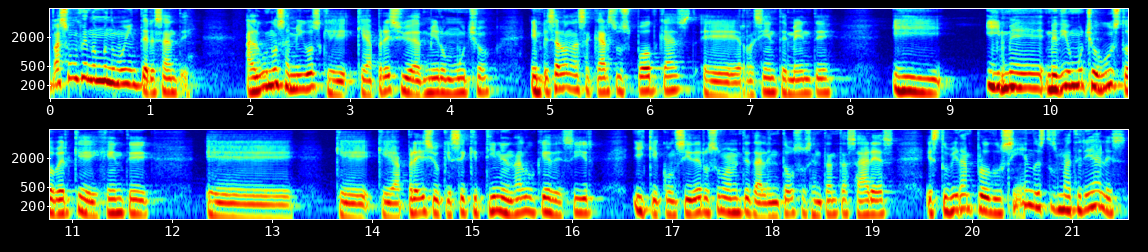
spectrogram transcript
pasó un fenómeno muy interesante. Algunos amigos que, aprecio y admiro mucho empezaron a sacar sus podcasts eh, recientemente y, y me, dio mucho gusto ver que gente eh, que, aprecio, que sé que tienen algo que decir y que considero sumamente talentosos en tantas áreas, estuvieran produciendo estos materiales.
